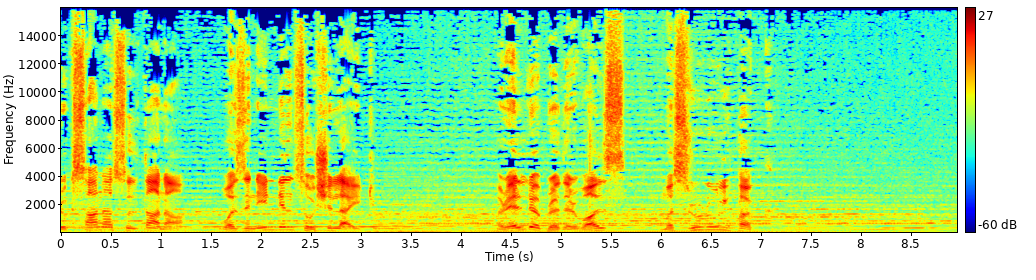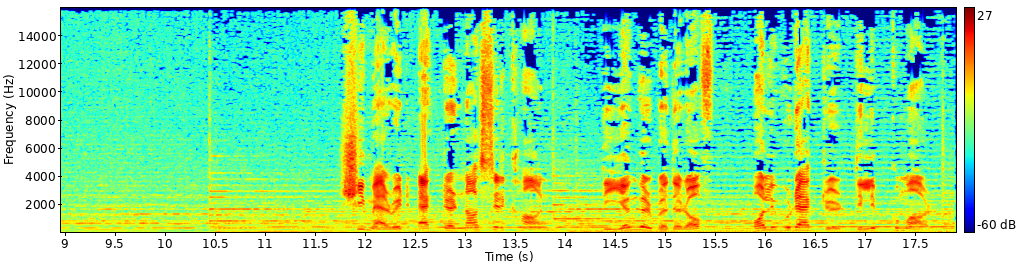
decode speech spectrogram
Rukhsana Sultana, was an Indian socialite. Her elder brother was Masrurul Haq. She married actor Nasir Khan, the younger brother of Bollywood actor Dilip Kumar.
